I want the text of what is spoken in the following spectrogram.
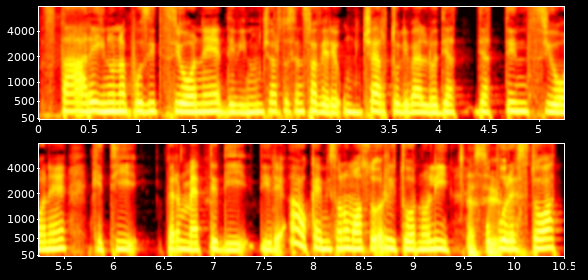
stare in una posizione, devi in un certo senso avere un certo livello di, a- di attenzione che ti permette di dire ah ok mi sono mosso, ritorno lì Eh sì. oppure sto attento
